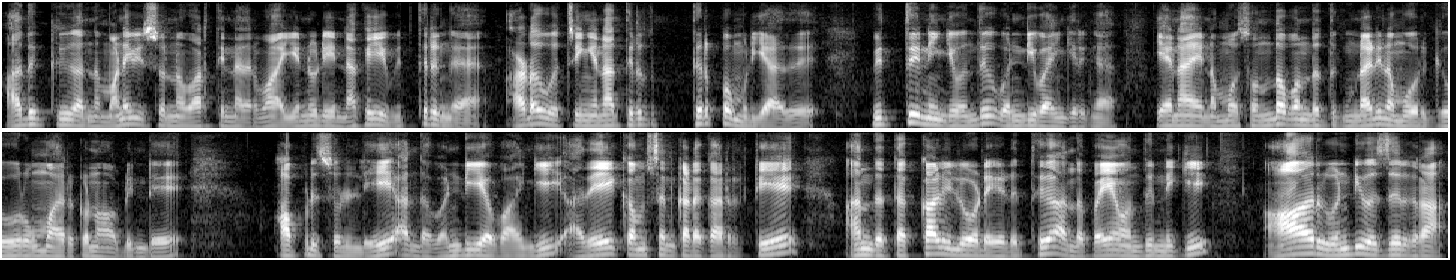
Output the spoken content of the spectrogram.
அதுக்கு அந்த மனைவி சொன்ன வார்த்தை என்ன தெரியுமா? என்னுடைய நகையை விற்றுருங்க அடவு வச்சிங்கன்னா திரு திருப்ப முடியாது. விற்று நீங்கள் வந்து வண்டி வாங்கிருங்க. ஏன்னா நம்ம சொந்த பந்தத்துக்கு முன்னாடி நம்ம ஒரு கௌரவமாக இருக்கணும் அப்படின்ட்டு அப்படி சொல்லி அந்த வண்டியை வாங்கி அதே கம்சன் கடைக்காரர்கிட்டே அந்த தக்காளி லோடை எடுத்து அந்த பையன் வந்து இன்றைக்கி ஆறு வண்டி வச்சுருக்கிறான்.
